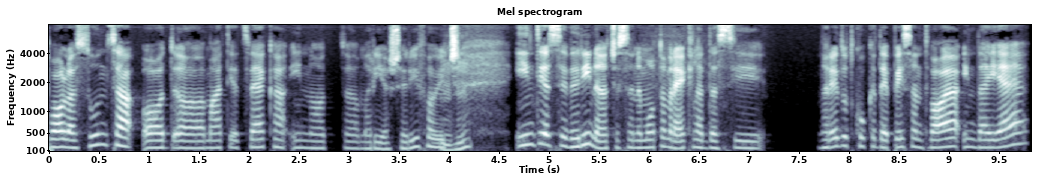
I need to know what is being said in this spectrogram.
Pola Sunca od uh, Matija Cveka in od uh, Marija Šerifovič. Mhm. -huh. In ti je Severina, če se ne motim, rekla, da si naredil tako, da je pesem tvoja in da je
